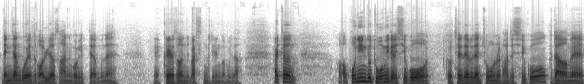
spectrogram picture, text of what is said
냉장고에서 얼려서 하는 거기 때문에 예, 그래서 이제 말씀드리는 겁니다. 하여튼 어, 본인도 도움이 되시고 그 제대로 된 조언을 받으시고 그 다음에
